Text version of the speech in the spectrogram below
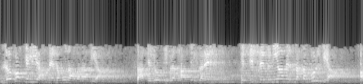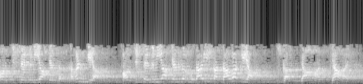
لوگوں کے لیے ہم نے نمونہ بنا دیا تاکہ لوگ عبرت حاصل کریں کہ جس نے دنیا میں تکبر کیا اور جس نے دنیا کے اندر گھمن کیا اور جس نے دنیا کے اندر خدائی کا دعویٰ کیا، اس کا انجام آج کیا ہے؟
